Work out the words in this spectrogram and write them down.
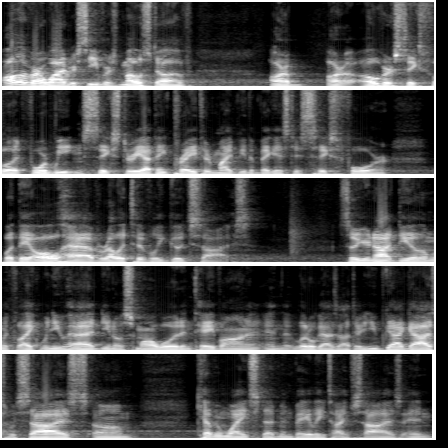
all of our wide receivers, most of, are are over six foot. Ford Wheaton six three. I think Prather might be the biggest is six four, but they all have relatively good size. So you're not dealing with like when you had you know Smallwood and Tavon and, and the little guys out there. You've got guys with size, um, Kevin White, Stedman Bailey type size, and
